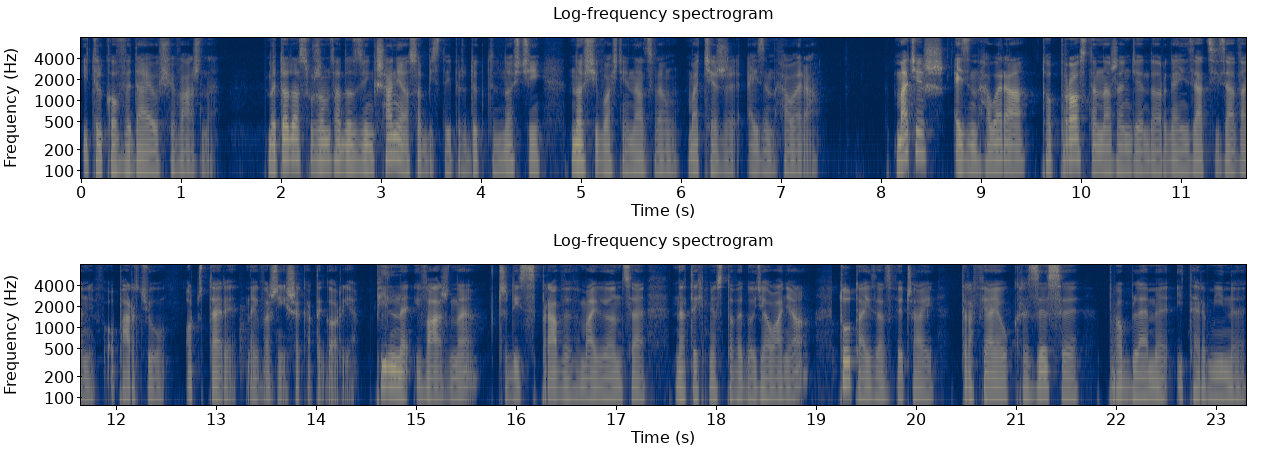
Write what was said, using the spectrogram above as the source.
i tylko wydają się ważne. Metoda służąca do zwiększania osobistej produktywności nosi właśnie nazwę macierzy Eisenhowera. Macierz Eisenhowera to proste narzędzie do organizacji zadań w oparciu o cztery najważniejsze kategorie: pilne i ważne, czyli sprawy wymagające natychmiastowego działania. Tutaj zazwyczaj trafiają kryzysy, problemy i terminy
